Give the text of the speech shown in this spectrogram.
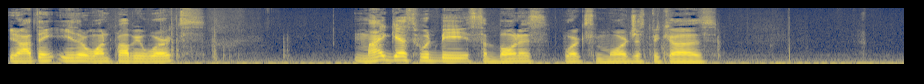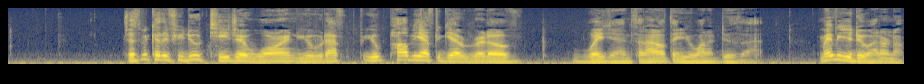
You know, I think either one probably works. My guess would be Sabonis works more just because just because if you do TJ Warren, you would have you probably have to get rid of Wiggins, and I don't think you want to do that. Maybe you do, I don't know.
